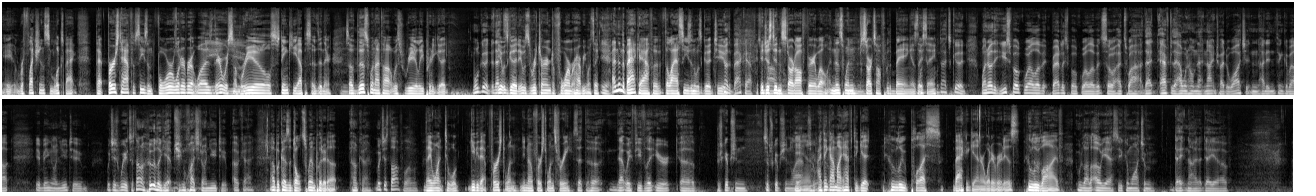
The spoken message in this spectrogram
uh, reflections, some looks back. That first half of season four, or whatever it was, there were some real stinky episodes in there. So Mhm. this one I thought was really pretty good. Well, good. it was good. It was return to form, or however you want to say. Yeah. And then the back half of the last season was good too. Know, the back half. Was it just didn't start off very well, and this one Mhm. starts off with a bang, as they well, say. Well, that's good. Well, I know that you spoke well of it. Bradley spoke well of it, so that's why that after that I went home that night and tried to watch it, and I didn't think about it being on YouTube, which is weird. So it's not on Hulu yet, but you can watch it on YouTube. Okay. Oh, because Adult Swim put it up. Okay, which is thoughtful of them. They want to will give you that first one. You know, first one's free. Set the hook. That way, if you've let your uh, prescription subscription lapse, Yeah, I think I might have to get Hulu Plus back again or whatever it is. Hulu Live. La la. Oh yeah, so you can watch them day night, a day of.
